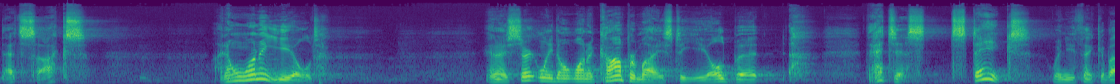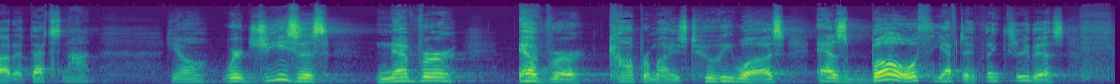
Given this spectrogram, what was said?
That sucks. I don't want to yield. And I certainly don't want to compromise to yield, but that just stinks when you think about it. That's not, you know, where Jesus never, ever compromised who he was as both, you have to think through this,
